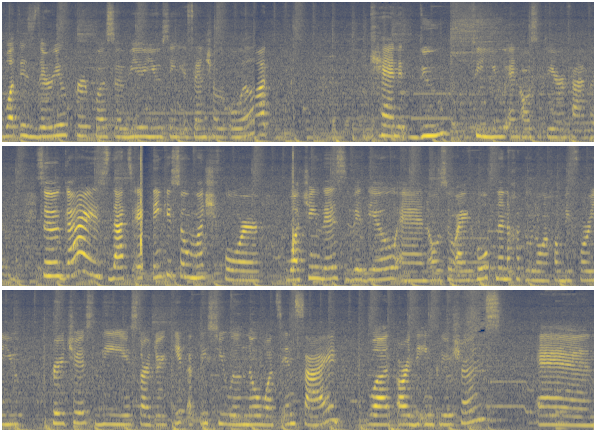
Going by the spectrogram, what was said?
what is the real purpose of you using essential oil. What can it do to you and also to your family. So guys that's it. Thank you so much for watching this video and also I hope na nakatulong ako before you purchase the starter kit. At least you will know what's inside what are the inclusions and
